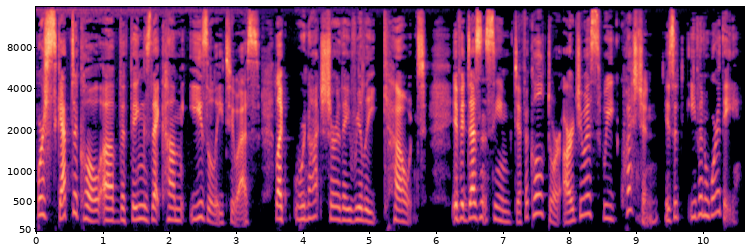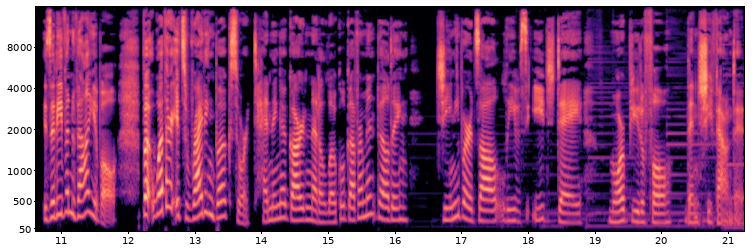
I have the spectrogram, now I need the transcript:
We're skeptical of the things that come easily to us. Like, we're not sure they really count. If it doesn't seem difficult or arduous, we question is it even worthy? Is it even valuable? But whether it's writing books or tending a garden at a local government building, Jeannie Birdsall leaves each day more beautiful than she found it.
